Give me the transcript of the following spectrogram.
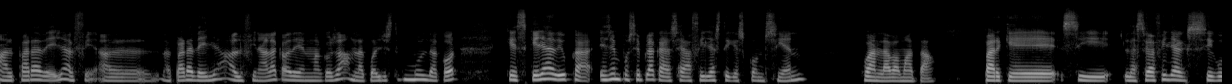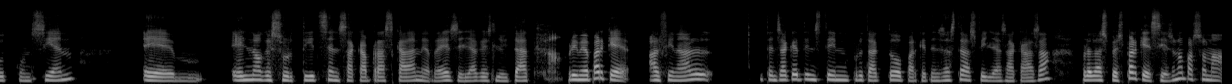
el pare d'ella, el, fi, el, el pare d'ella, al final acaba dient una cosa amb la qual jo estic molt d'acord, que és que ella diu que és impossible que la seva filla estigués conscient quan la va matar. Perquè si la seva filla hagués sigut conscient, eh, ell no hagués sortit sense cap rascada ni res, ell hagués lluitat. No. Primer perquè al final tens aquest instint protector perquè tens les teves filles a casa, però després perquè si és una persona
